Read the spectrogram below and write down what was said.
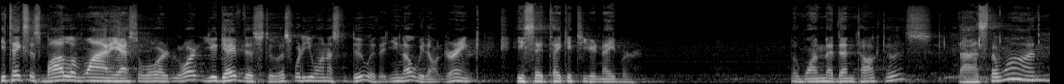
He takes this bottle of wine. He asks the Lord, Lord, you gave this to us. What do you want us to do with it? You know we don't drink. He said, take it to your neighbor. The one that doesn't talk to us? That's the one.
